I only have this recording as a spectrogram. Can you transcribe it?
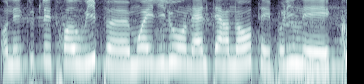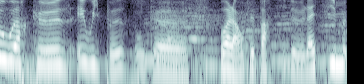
on est toutes les trois au whip. Euh, moi et Lilou, on est alternantes et Pauline est coworkeuse et whippeuse. Donc euh, voilà, on fait partie de la team.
